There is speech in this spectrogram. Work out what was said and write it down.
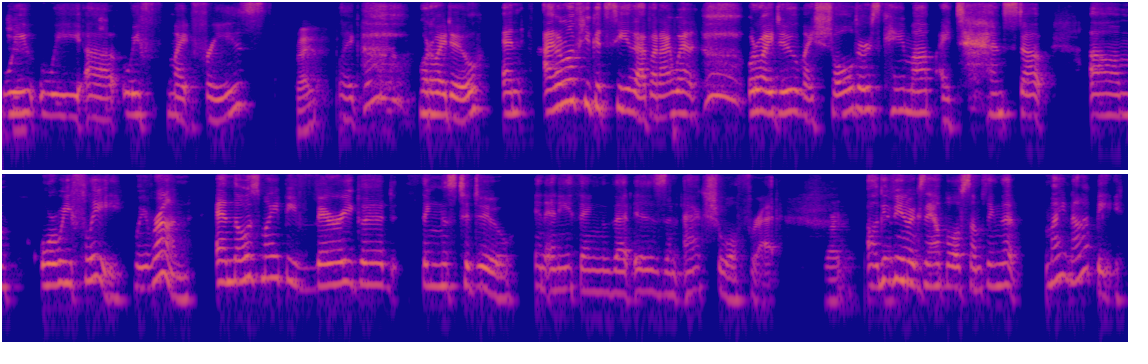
we we uh, we f- might freeze right? Like, what do I do? And I don't know if you could see that, but I went, what do I do? My shoulders came up, I tensed up, um, or we flee, we run. And those might be very good things to do in anything that is an actual threat. Right. I'll give you an example of something that might not be,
